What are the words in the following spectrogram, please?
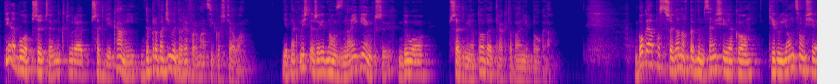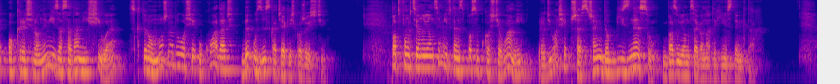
Wiele było przyczyn, które przed wiekami doprowadziły do reformacji Kościoła. Jednak myślę, że jedną z największych było przedmiotowe traktowanie Boga. Boga postrzegano w pewnym sensie jako kierującą się określonymi zasadami siłę, z którą można było się układać, by uzyskać jakieś korzyści. Pod funkcjonującymi w ten sposób kościołami rodziła się przestrzeń do biznesu bazującego na tych instynktach.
